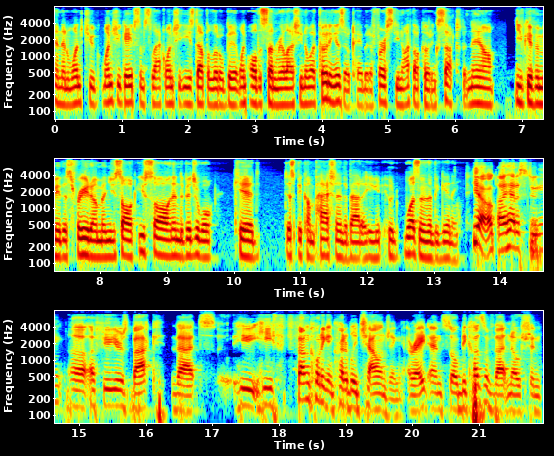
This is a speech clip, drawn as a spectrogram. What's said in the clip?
and then once you once you gave some slack, once you eased up a little bit, when all of a sudden realized, you know what, coding is okay. But at first, you know, I thought coding sucked, but now you've given me this freedom, and you saw you saw an individual kid just become passionate about it who, who wasn't in the beginning. Yeah, I had a student uh, a few years back that he he found coding incredibly challenging, right? And so because of that notion,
